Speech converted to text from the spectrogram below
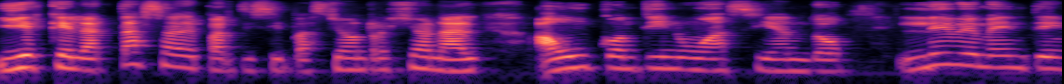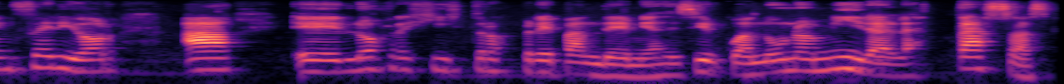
y es que la tasa de participación regional aún continúa siendo levemente inferior a eh, los registros prepandemia. Es decir, cuando uno mira las tasas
